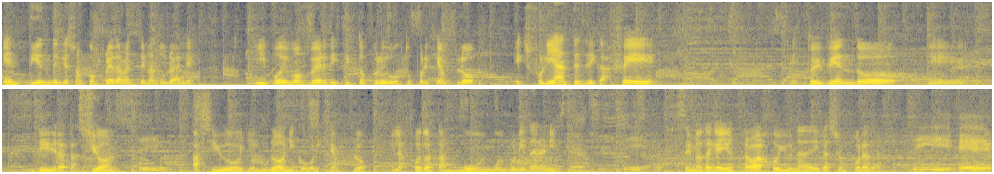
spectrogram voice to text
entiende que son completamente naturales. Y podemos ver distintos productos, por ejemplo, exfoliantes de café. Estoy viendo eh, de hidratación, ácido hialurónico, por ejemplo. Y las fotos están muy, muy bonitas en Instagram. Se nota que hay un trabajo y una dedicación por atrás. Sí, eh,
